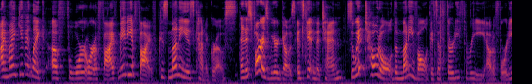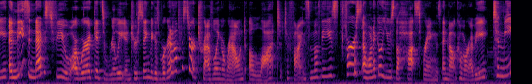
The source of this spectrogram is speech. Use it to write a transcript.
I might give it like a four or a five, maybe a five, because money is kind of gross. And as far as weird goes, it's getting a 10. So in total, the money vault gets a 33 out of 40. And these next few are where it gets really interesting because we're gonna have to start traveling around a lot to find some of these. First, I wanna go use the hot springs and Mount Komorebi. To me,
